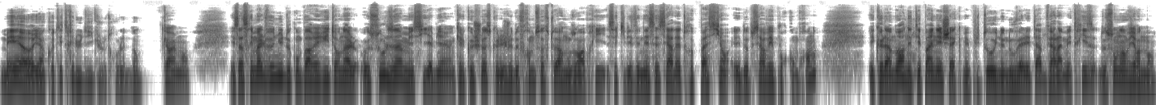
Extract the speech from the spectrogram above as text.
mais euh, il y a un côté très ludique je trouve là-dedans. Carrément. Et ça serait malvenu de comparer Returnal aux Souls, hein, mais s'il y a bien quelque chose que les jeux de From Software nous ont appris, c'est qu'il était nécessaire d'être patient et d'observer pour comprendre, et que la mort n'était pas un échec, mais plutôt une nouvelle étape vers la maîtrise de son environnement.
